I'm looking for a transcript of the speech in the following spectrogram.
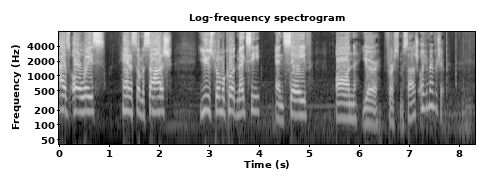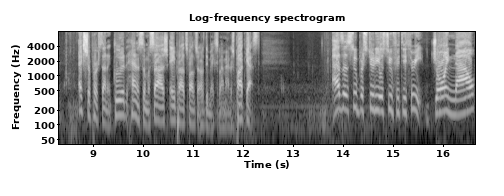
As always, Hannah Massage. Use promo code MEXI and save on your first massage or your membership. Extra perks not included. Hannah Massage, a proud sponsor of the Mexi Mexican Matters podcast as a Super Studios 253. Join now.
